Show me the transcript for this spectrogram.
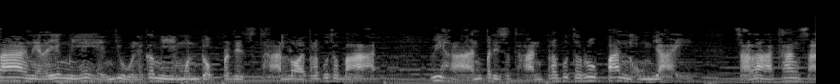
สร้างเนี่ยและยังมีให้เห็นอยู่เนี่ยก็มีมนดบประดิษฐานลอยพระพุทธบาท วิหารประดิษฐานพระพุทธรูปปั้นองค์ใหญ่ศาลาข้างสระ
